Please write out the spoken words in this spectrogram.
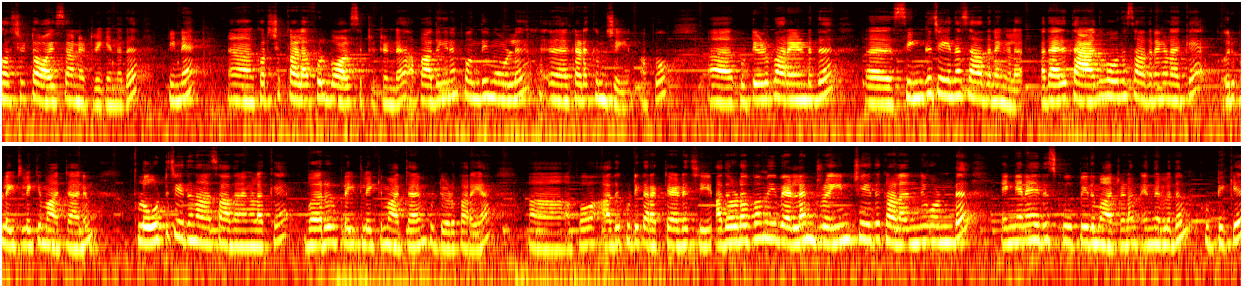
കുറച്ച് ടോയ്സ് ആണ് ഇട്ടിരിക്കുന്നത്. പിന്നെ കുറച്ച് കളർഫുൾ ബോൾസ് ഇട്ടിട്ടുണ്ട്. അപ്പോൾ അതിങ്ങനെ പൊന്തി മുകളിൽ കിടക്കും ചെയ്യും. അപ്പോൾ കുട്ടിയോട് പറയേണ്ടത് സിങ്ക് ചെയ്യുന്ന സാധനങ്ങൾ അതായത് താഴ്ന്നു പോകുന്ന സാധനങ്ങളൊക്കെ ഒരു പ്ലേറ്റിലേക്ക് മാറ്റാനും ഫ്ലോട്ട് ചെയ്ത സാധനങ്ങളൊക്കെ വേറൊരു പ്ലേറ്റിലേക്ക് മാറ്റാനും കുട്ടിയോട് പറയാം. അപ്പോൾ അത് കുട്ടി കറക്റ്റായിട്ട് ചെയ്യും. അതോടൊപ്പം ഈ വെള്ളം ഡ്രെയിൻ ചെയ്ത് കളഞ്ഞുകൊണ്ട് എങ്ങനെ ഇത് സ്കൂപ്പ് ചെയ്ത് മാറ്റണം എന്നുള്ളതും കുട്ടിക്ക്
